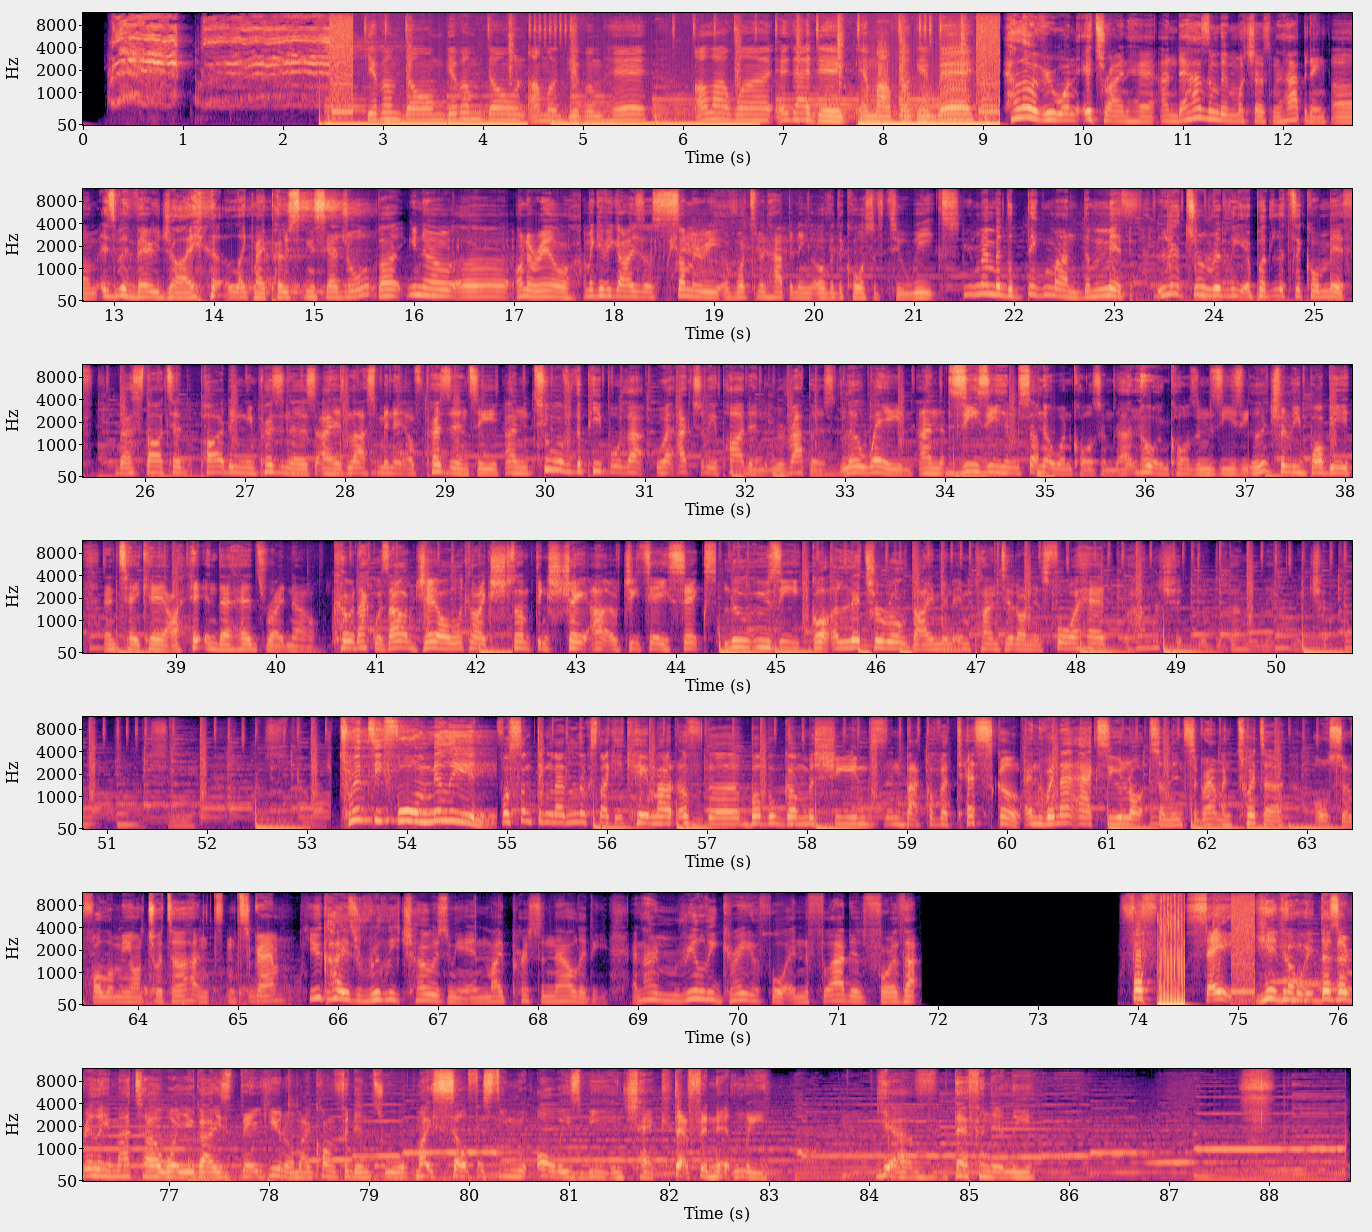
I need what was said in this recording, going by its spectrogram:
Give him dome, give him dome, I'ma give him head. All I want is that dick in my fucking bed. Hello everyone, it's Ryan here, and there hasn't been much that's been happening. Um, it's been very dry, like my posting schedule. But you know, uh, on the real, I'm gonna give you guys a summary of what's been happening over the course of two weeks. You remember the big man, the myth, literally a political myth that started pardoning prisoners at his last minute of presidency, and two of the people that were actually pardoned were rappers, Lil Wayne and ZZ himself. No one calls him that. No one calls him ZZ. Literally, Bobby and TK are hitting their heads right now. Kodak was out of jail looking like something straight out of GTA 6. Lil Uzi got a literal diamond implanted on his forehead. How much did the diamond make? Let me check. Let's see. 24 million for something that looks like it came out of the bubblegum machines in back of a Tesco. And when I ask you lots on Instagram and Twitter, also follow me on Twitter and Instagram, you guys really chose me and my personality, and I'm really grateful and flattered for that. For f sake, you know, it doesn't really matter what you guys think, you know, my confidence will, my self-esteem will always be in check. Definitely. Yeah, definitely.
